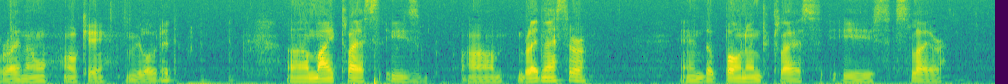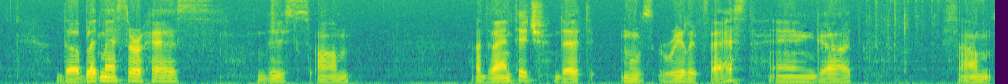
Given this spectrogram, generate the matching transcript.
right now, okay, we loaded. Uh, my class is um, Blade Master, and the opponent class is Slayer. The Blade Master has this um, advantage that moves really fast and got some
